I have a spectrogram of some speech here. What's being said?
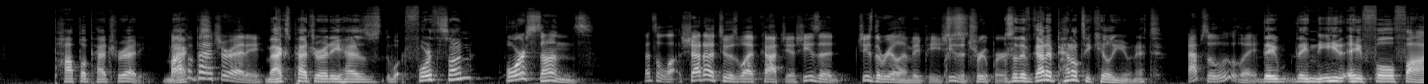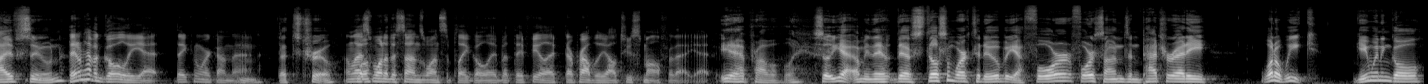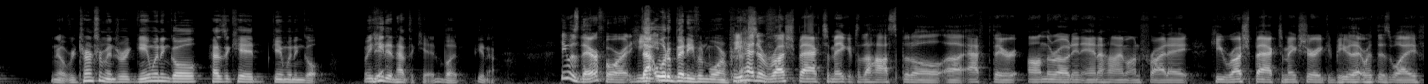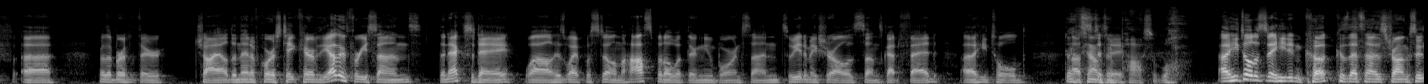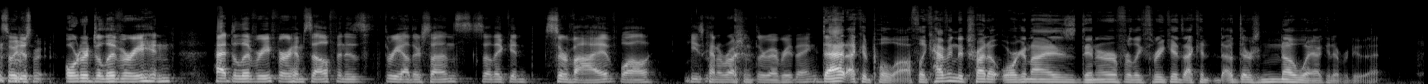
Papa Pacioretty. Papa Max, Pacioretty. Max Pacioretty has what fourth son? Four sons. That's a lot. Shout out to his wife Katya. She's a she's the real MVP. She's a trooper. So they've got a penalty kill unit. Absolutely. They, They need a full five soon. They don't have a goalie yet. They can work on that. Hmm. That's true. Unless Well- one of the sons wants to play goalie, but they feel like they're probably all too small for that yet. Yeah, probably. So yeah, I mean, they they have still some work to do, but yeah, four four sons and Pacioretty. What a week! Game winning goal. You know, returns from injury. Game winning goal. Has a kid. Game winning goal. I mean, he didn't have the kid, but you know He was there for it. He, that would have been even more impressive. He had to rush back to make it to the hospital uh, after they're on the road in Anaheim on Friday. He rushed back to make sure he could be there with his wife uh, for the birth of their child, and then of course take care of the other three sons the next day while his wife was still in the hospital with their newborn son. So he had to make sure all his sons got fed. Uh, he told that us sounds today. impossible. Uh, he told us today he didn't cook because that's not his strong suit. So he just ordered delivery and had delivery for himself and his three other sons so they could survive while he's kind of rushing through everything. That I could pull off. Like having to try to organize dinner for like three kids. I could. Uh, there's no way I could ever do that.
